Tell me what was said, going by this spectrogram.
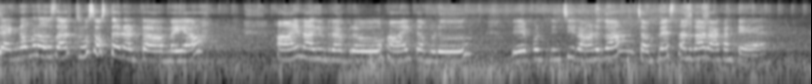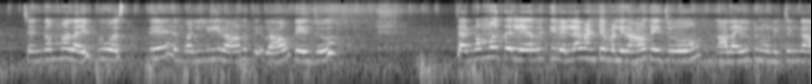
చెంగమ్మను ఒకసారి చూసి వస్తాడంట అన్నయ్య. హాయ్ నాగేంద్ర బ్రో. హాయ్ తమ్ముడు. రేపటి నుంచి రానుగా చంపేస్తానుగా రాకంటే. చెంగమ్మ లైవ్కి వస్తే మళ్ళీ రాను రావు తేజు. చెంగమ్మ లైవ్కి వెళ్ళావంటే మళ్ళీ రావు తేజు. నా లైవ్కి నువ్వు నిజంగా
